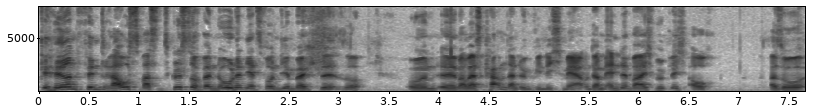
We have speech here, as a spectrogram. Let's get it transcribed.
Gehirn find raus, was Christopher Nolan jetzt von dir möchte, so. Und, äh, aber es kam dann irgendwie nicht mehr und am Ende war ich wirklich auch, also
